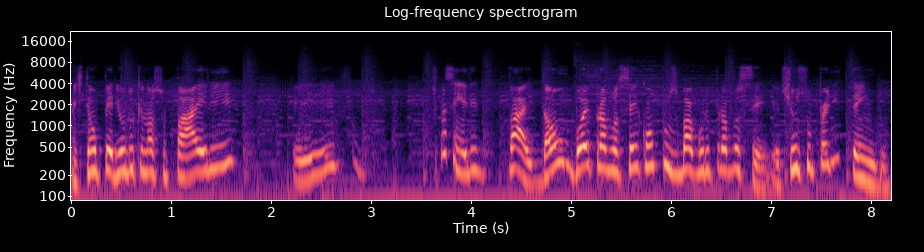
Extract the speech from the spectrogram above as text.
a gente tem um período que o nosso pai, ele. ele tipo assim, ele vai, dá um boi para você e compra os bagulho para você. Eu tinha um Super Nintendo.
